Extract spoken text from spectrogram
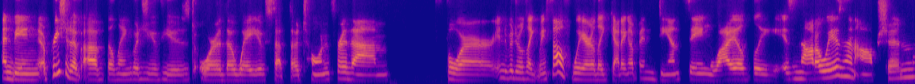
and being appreciative of the language you've used or the way you've set the tone for them for individuals like myself, where like getting up and dancing wildly is not always an option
